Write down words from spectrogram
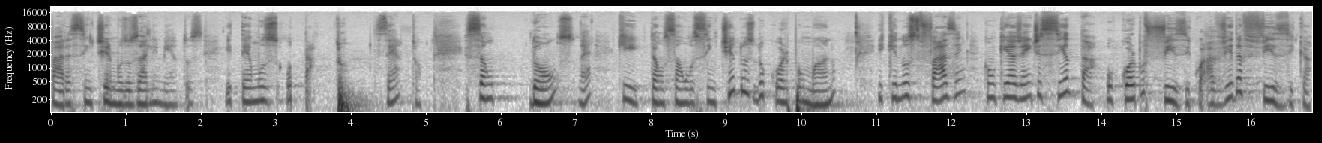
para sentirmos os alimentos e temos o tato, certo? São dons, né? Que então são os sentidos do corpo humano e que nos fazem com que a gente sinta o corpo físico, a vida física.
